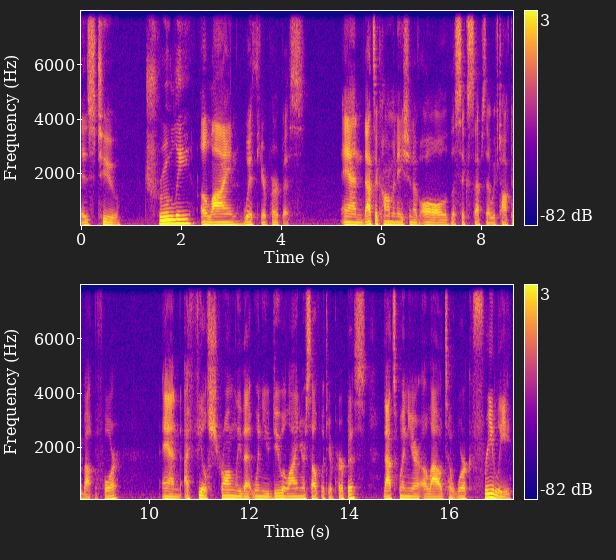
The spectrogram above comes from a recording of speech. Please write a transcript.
is to truly align with your purpose. And that's a combination of all the six steps that we've talked about before. And I feel strongly that when you do align yourself with your purpose, that's when you're allowed to work freely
